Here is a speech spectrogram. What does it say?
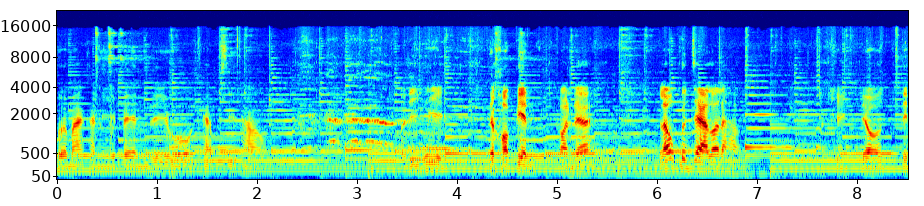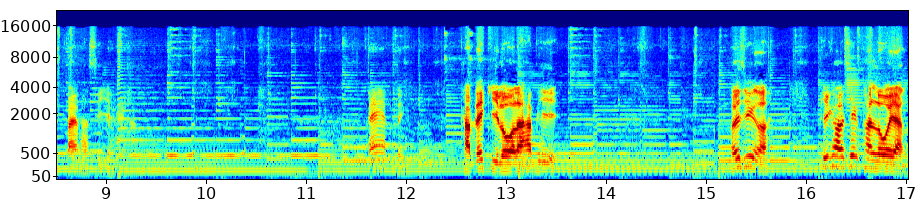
สวยมากคันนี้เป็น r e v o Cap สีเทาสวัสดีพี่ เดี๋ยวขอเปลี่ยนก่อนเด้อแล้วกุญแจรถนะครับ โอเค เดี๋ยวติดป้ายภาษีให้ครับ แป๊บหนึ่งขับได้กี่โลแล้วครับพี่ เฮ้ยจริงเหรอ พี่เข้าเช็คพันโลอย่าง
